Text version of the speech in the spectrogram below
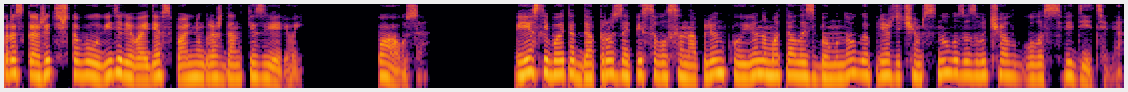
расскажите, что вы увидели, войдя в спальню гражданки Зверевой. Пауза. Если бы этот допрос записывался на пленку, ее намоталось бы много, прежде чем снова зазвучал голос свидетеля.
